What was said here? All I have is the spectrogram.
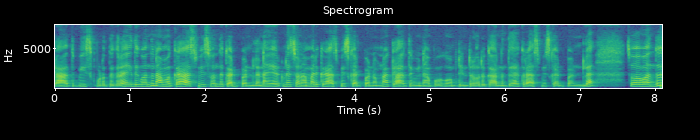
கிளாத் பீஸ் கொடுத்துக்கிறேன் இதுக்கு வந்து நம்ம கிராஸ் பீஸ் வந்து கட் பண்ணல. நான் ஏற்கனவே சொன்ன மாதிரி கிராஸ் பீஸ் கட் பண்ணோம்னா, கிளாத் வீணாக போகும் அப்படின்ற ஒரு காரணத்துக்காக கிராஸ் பீஸ் கட் பண்ணல. ஸோ வந்து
